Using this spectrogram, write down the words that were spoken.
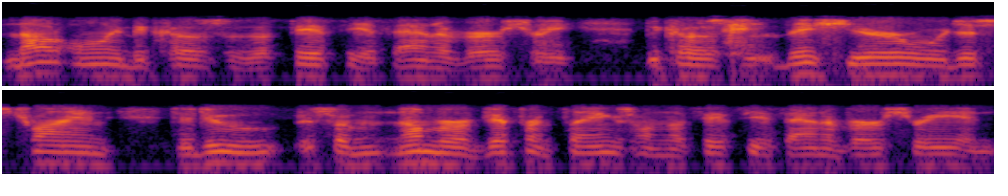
not only because of the 50th anniversary, because this year we're just trying to do some number of different things on the 50th anniversary, and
